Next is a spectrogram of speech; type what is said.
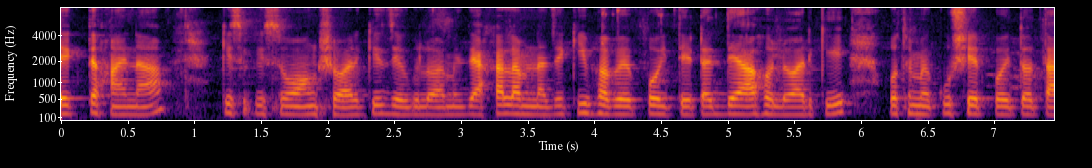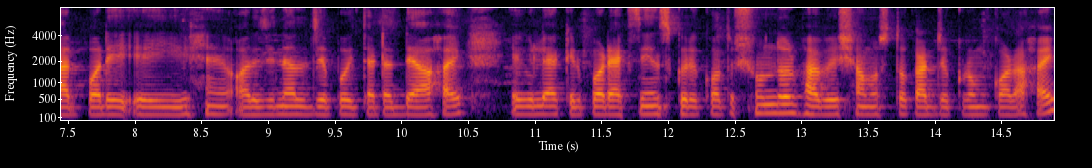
দেখতে হয় না। কিছু কিছু অংশ আর কি যেগুলো আমি দেখালাম না যে কীভাবে পৈতেটা দেয়া হলো আর কি। প্রথমে কুশের পৈত তারপরে এই অরিজিনাল যে পৈতাটা দেওয়া হয় এগুলো একের পর এক চেঞ্জ করে কত সুন্দরভাবে সমস্ত কার্যক্রম করা হয়।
